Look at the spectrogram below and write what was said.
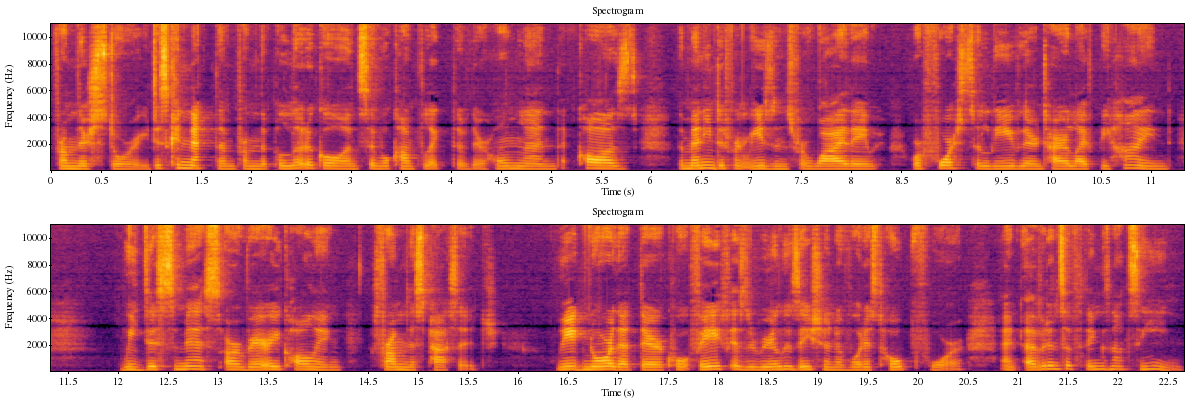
from their story, disconnect them from the political and civil conflict of their homeland that caused the many different reasons for why they were forced to leave their entire life behind, we dismiss our very calling from this passage. We ignore that their quote faith is the realization of what is hoped for and evidence of things not seen.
